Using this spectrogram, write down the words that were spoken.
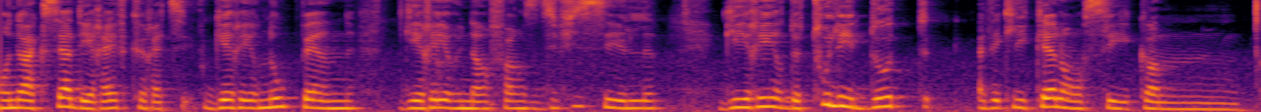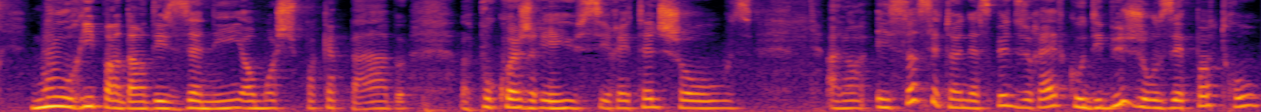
on a accès à des rêves curatifs, guérir nos peines, guérir une enfance difficile, guérir de tous les doutes avec lesquels on s'est comme nourri pendant des années. Oh, moi, je suis pas capable. Euh, pourquoi je réussirais telle chose? Alors, et ça, c'est un aspect du rêve qu'au début, j'osais pas trop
